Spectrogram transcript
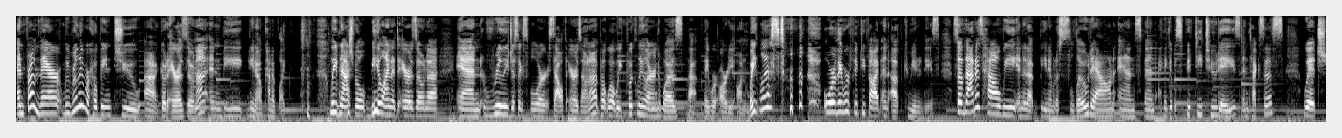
And from there, we really were hoping to uh, go to Arizona and be, you know, kind of like leave Nashville, beeline it to Arizona, and really just explore South Arizona. But what we quickly learned was that they were already on waitlist or they were 55 and up communities. So that is how we ended up being able to slow down and spend, I think it was 52 days in Texas, which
